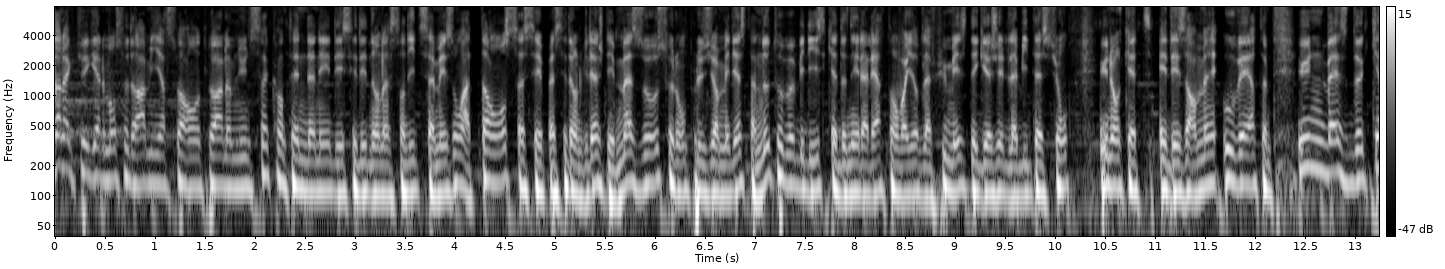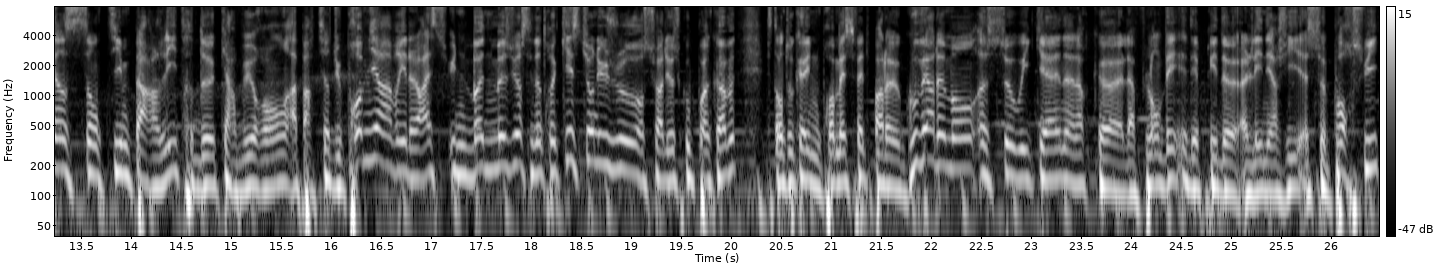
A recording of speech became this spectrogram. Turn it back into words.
Dans l'actu également, ce drame hier soir en Haute-Loire, un homme d'une cinquantaine d'années décédé dans l'incendie de sa maison à Tens. Ça s'est passé dans le village des Mazos. Selon plusieurs médias, c'est un automobiliste qui a donné l'alerte en voyant de la fumée se dégager de l'habitation. Une enquête est désormais ouverte. Une baisse de 15 centimes par litre de carburant à partir du 1er avril. Alors est-ce une bonne mesure? C'est notre question du jour sur radioscoop.com. C'est en tout cas une promesse faite par le gouvernement euh, ce week-end alors que la flambée des prix de l'énergie se poursuit.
